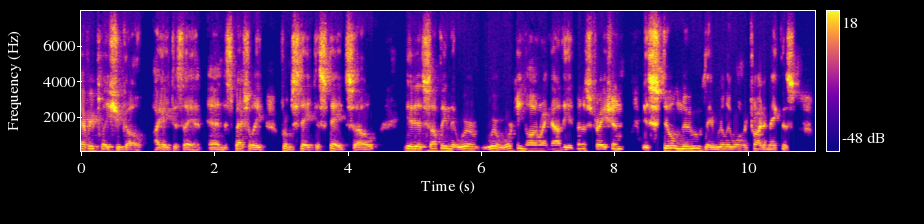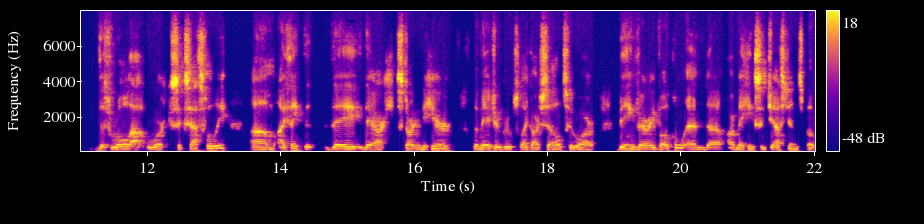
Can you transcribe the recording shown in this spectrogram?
every place you go. I hate to say it, and especially from state to state. So it is something that we're we're working on right now. The administration is still new. They really want to try to make this this rollout work successfully. Um, I think that they they are starting to hear the major groups like ourselves who are being very vocal and uh, are making suggestions. But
